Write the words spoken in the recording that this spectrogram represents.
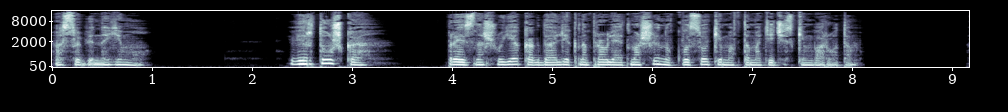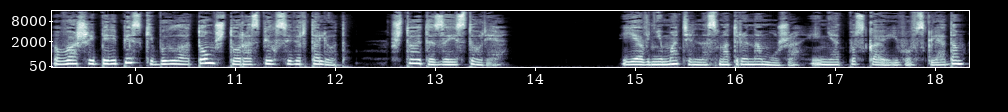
особенно ему. «Вертушка», — произношу я, когда Олег направляет машину к высоким автоматическим воротам. В вашей переписке было о том, что разбился вертолет. Что это за история? Я внимательно смотрю на мужа и не отпускаю его взглядом,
